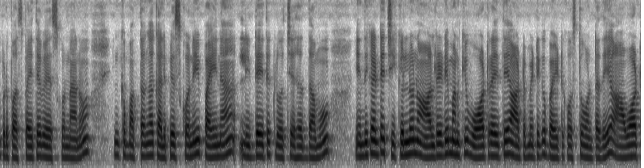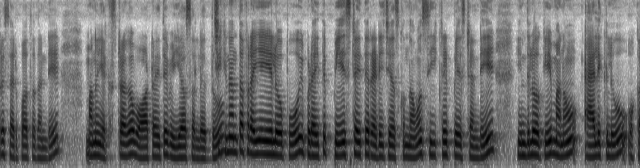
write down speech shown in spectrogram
ఇప్పుడు పసుపు అయితే వేసుకున్నాను. ఇంకా మొత్తంగా కలిపేసుకొని పైన లిడ్ అయితే క్లోజ్ చేసేద్దాము. ఎందుకంటే చికెన్లో ఆల్రెడీ మనకి వాటర్ అయితే ఆటోమేటిక్గా బయటకు వస్తూ ఉంటుంది. ఆ వాటరే సరిపోతుందండి. మనం ఎక్స్ట్రాగా వాటర్ అయితే వేయవసరం లేదు చికెన్ అంతా ఫ్రై అయ్యేలోపు ఇప్పుడైతే పేస్ట్ అయితే రెడీ చేసుకుందాము. సీక్రెట్ పేస్ట్ అండి. ఇందులోకి మనం యాలకులు ఒక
